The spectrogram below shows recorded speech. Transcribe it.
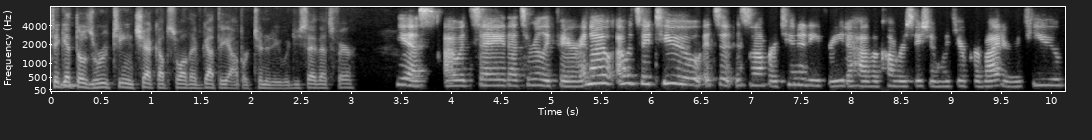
to get those mm-hmm. routine checkups while they've got the opportunity. Would you say that's fair? Yes, I would say that's really fair. And I, I would say too, it's a, it's an opportunity for you to have a conversation with your provider. If you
